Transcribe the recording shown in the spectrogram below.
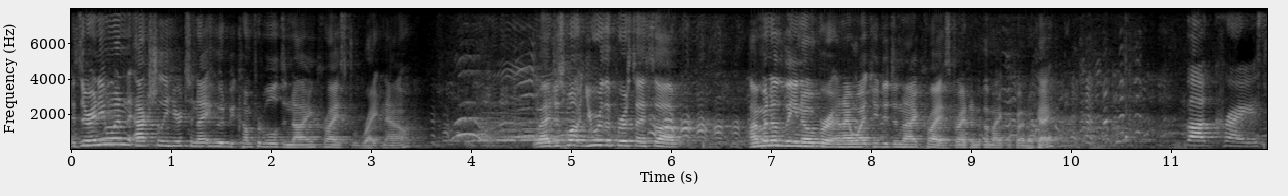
Is there anyone actually here tonight who would be comfortable denying Christ right now? Well, I just want you were the first I saw. I'm gonna lean over and I want you to deny Christ right under the microphone, okay? Fuck Christ.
